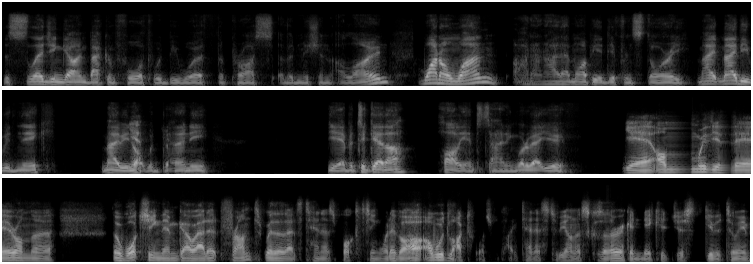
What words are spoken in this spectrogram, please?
The sledging going back and forth would be worth the price of admission alone. One on one i don't know that might be a different story. Maybe with nick maybe yep. not with bernie. Yeah but together highly entertaining. What about you yeah, I'm with you there on the the watching them go at it front, whether that's tennis, boxing, whatever. I, I would like to watch him play tennis, to be honest, because I reckon Nick could just give it to him.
